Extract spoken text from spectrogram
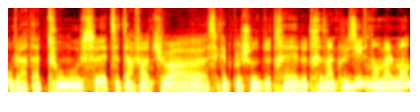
ouverte à tous, etc. Enfin, tu vois, euh, c'est quelque chose de très, de très inclusif normalement.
